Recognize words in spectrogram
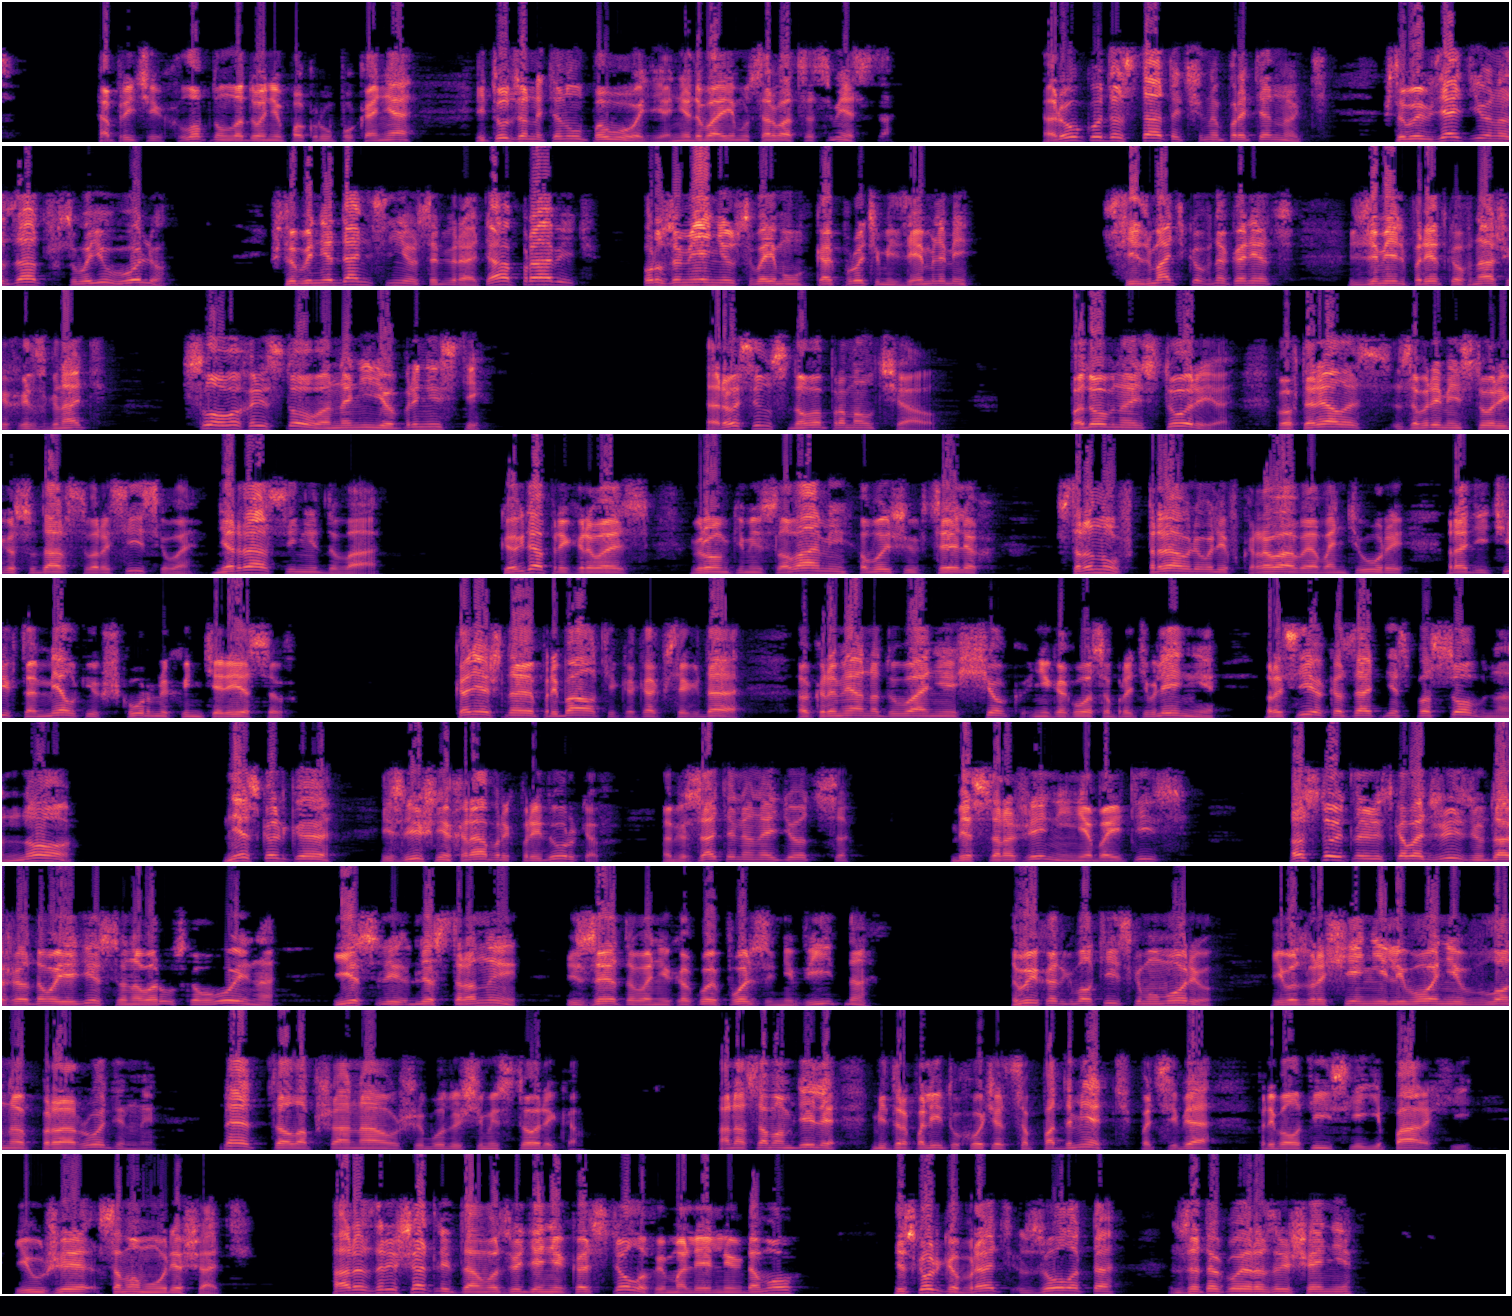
Опричик хлопнул ладонью по крупу коня и тут же натянул поводья, не давая ему сорваться с места. Руку достаточно протянуть, чтобы взять ее назад в свою волю, чтобы не дань с нее собирать, а править по разумению своему, как прочими землями. Схизматиков, наконец, земель предков наших изгнать, слово Христово на нее принести. Росин снова промолчал. Подобная история повторялась за время истории государства российского не раз и не два, когда, прикрываясь громкими словами о высших целях, страну втравливали в кровавые авантюры ради чьих-то мелких шкурных интересов. Конечно, Прибалтика, как всегда, окромя надувания щек, никакого сопротивления Россия оказать не способна, но несколько излишне храбрых придурков обязательно найдется. Без сражений не обойтись. А стоит ли рисковать жизнью даже одного единственного русского воина, если для страны из этого никакой пользы не видно? Выход к Балтийскому морю и возвращение Ливонии в лоно прародины — это лапша на уши будущим историкам. А на самом деле митрополиту хочется подмять под себя прибалтийские епархии и уже самому решать, а разрешат ли там возведение костелов и молельных домов, и сколько брать золота за такое разрешение?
